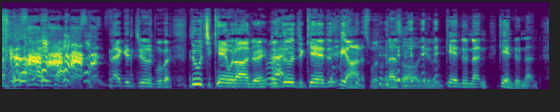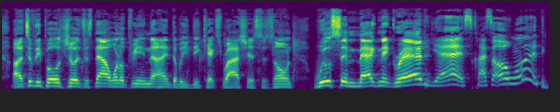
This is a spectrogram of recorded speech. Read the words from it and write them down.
see how your progress is. back in June. but Do what you can with Andre. Just Right. do what you can. Just be honest with him. That's all. You know, can't do nothing. Can't do nothing. Uh, Tiffany Poles joins us now. 103.9 WDKX Rochester Zone. Wilson Magnet grad Yes, class of 01.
